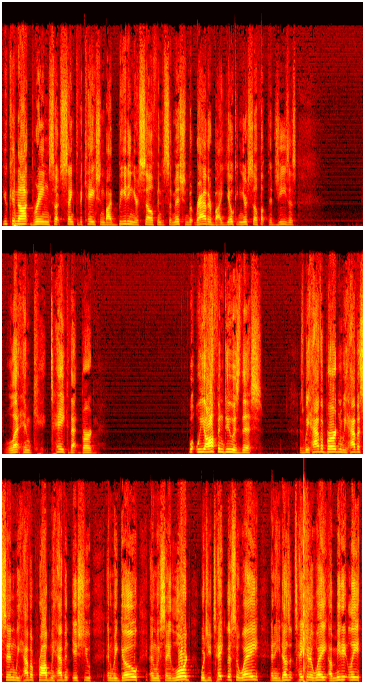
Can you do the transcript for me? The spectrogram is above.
You cannot bring such sanctification by beating yourself into submission, but rather by yoking yourself up to Jesus and let Him take that burden. What we often do is this is we have a burden, we have a sin, we have a problem, we have an issue, and we go and we say, Lord, would you take this away? And He doesn't take it away immediately.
